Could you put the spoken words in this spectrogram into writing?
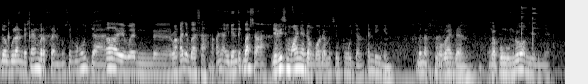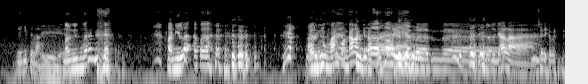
Udah bulan Desember friend. Musim penghujan. Oh iya bener. Makanya basah. Makanya identik basah. Jadi semuanya dong kalau udah musim penghujan kan dingin. Bener. Semua badan. Nggak punggung doang jadinya. Ya gitulah. Iya. Malam minggu kemarin? Vanilla apa? Malam minggu kemarin kondangan kita oh iya bener. Jadi satu jalan. Iya bener.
